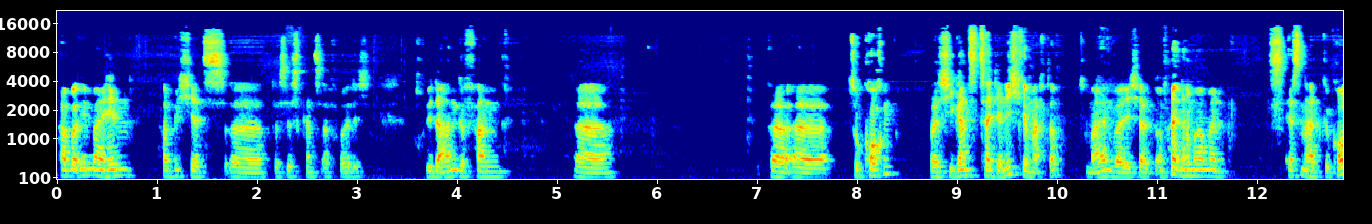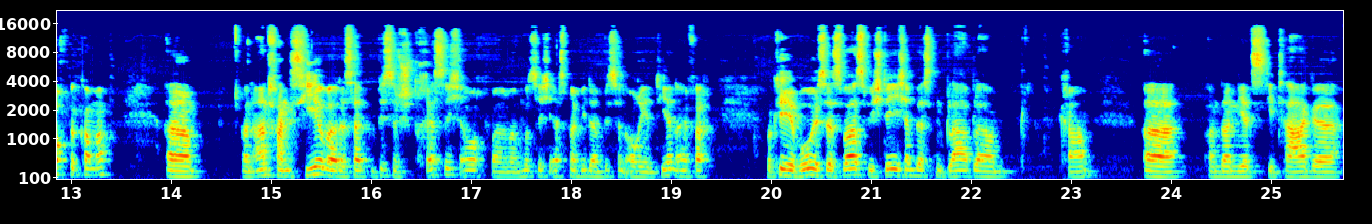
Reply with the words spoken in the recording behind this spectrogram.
aber immerhin habe ich jetzt, äh, das ist ganz erfreulich, auch wieder angefangen, äh, äh, äh, zu kochen, was ich die ganze Zeit ja nicht gemacht habe. Zum einen, weil ich halt bei meiner Mama das Essen halt gekocht bekommen habe. Ähm, und anfangs hier war das halt ein bisschen stressig auch, weil man muss sich erstmal wieder ein bisschen orientieren, einfach, okay, wo ist das was, wie stehe ich am besten, bla bla und Kram. Äh, und dann jetzt die Tage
